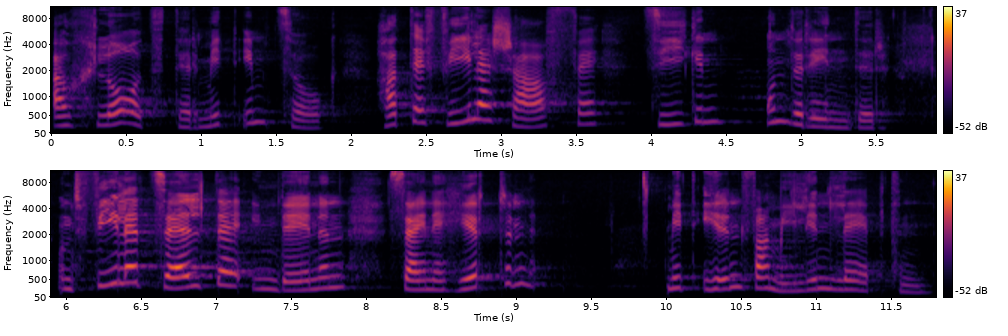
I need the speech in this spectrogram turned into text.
Auch Lot, der mit ihm zog, hatte viele Schafe, Ziegen und Rinder und viele Zelte, in denen seine Hirten mit ihren Familien lebten.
